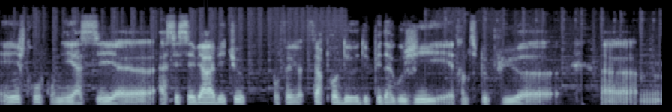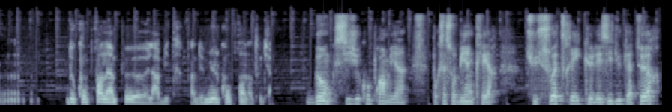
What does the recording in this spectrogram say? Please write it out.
et je trouve qu'on est assez, euh, assez sévère avec eux pour faire, preuve de, de, pédagogie et être un petit peu plus. Euh, de comprendre un peu l'arbitre, enfin, de mieux le comprendre en tout cas. Donc, si je comprends bien, pour que ça soit bien clair, tu souhaiterais que les éducateurs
